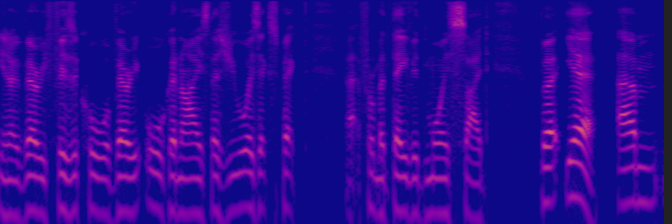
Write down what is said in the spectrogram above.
you know, very physical, or very organised, as you always expect uh, from a David Moyes side. But yeah, um,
